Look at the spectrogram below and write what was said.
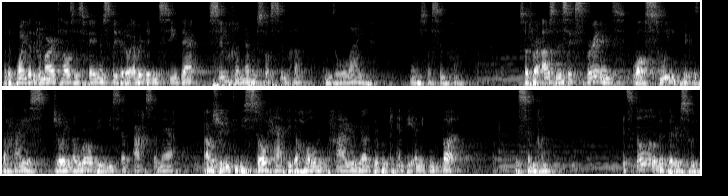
to the point that the Gemara tells us famously that whoever didn't see that Simcha never saw Simcha in his life, never saw Simcha. So for us, this experience, while sweet, because the highest joy in the world, Sameach, we need to be so happy the whole entire Yontif, we can't be anything but the Simcha. It's still a little bit bittersweet.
